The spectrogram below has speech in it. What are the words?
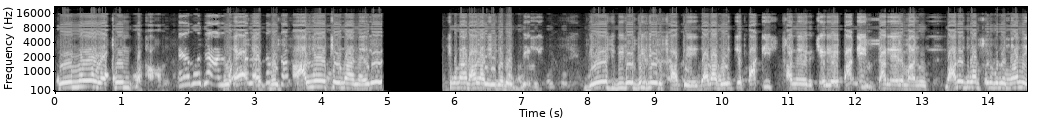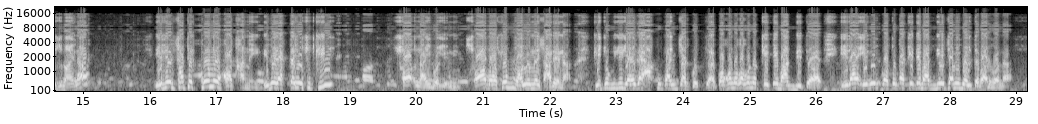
কোন রকম কথা হবে আলোচনা না এদের সোনা ঢালাই এদের অভ্যেস। দেশ বিরোধীদের সাথে যারা বলছে পাকিস্তানের ছেলে পাকিস্তানের মানুষ ভারতবর্ষেরগুলো মানুষ নয় না? এদের সাথে কোনো কথা নেই। এদের একটাই ওষুধ কি? নাই বলিনি। সব অসুখ মলমে সারে না। কিছু কিছু জায়গায় আকুপাঞ্চার করতে হয়। কখনো কখনো কেটে বাদ দিতে হয়। এরা এদের কতটা কেটে বাদ দিয়েছে আমি বলতে পারব না।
